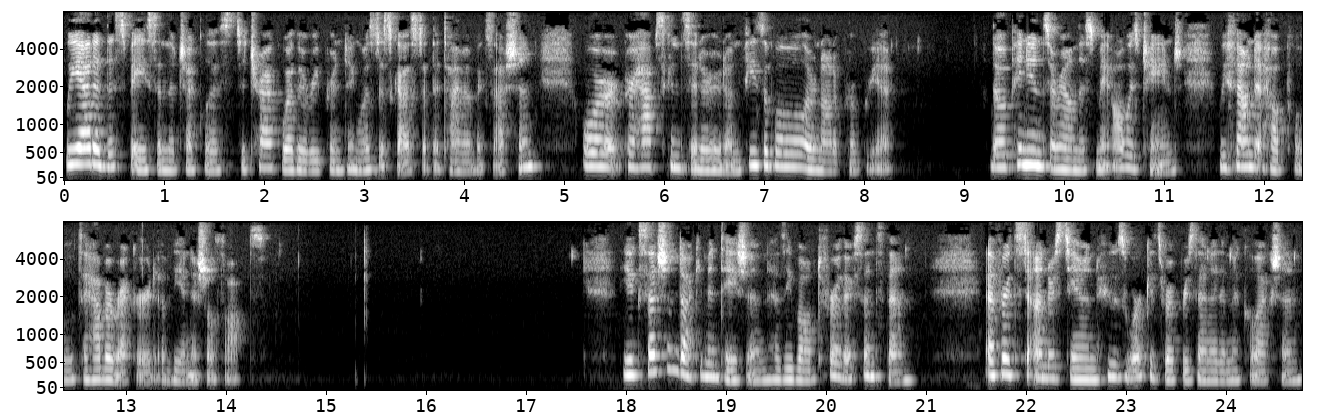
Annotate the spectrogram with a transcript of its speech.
We added this space in the checklist to track whether reprinting was discussed at the time of accession, or perhaps considered unfeasible or not appropriate. Though opinions around this may always change, we found it helpful to have a record of the initial thoughts. The accession documentation has evolved further since then. Efforts to understand whose work is represented in the collection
